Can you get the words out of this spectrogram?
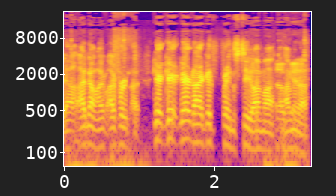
Yeah, I know. I've, I've heard uh, Garrett, Garrett, Garrett and I are good friends too. I'm a am in a,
